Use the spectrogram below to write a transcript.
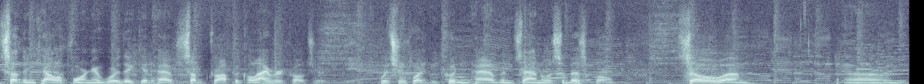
Southern California where they could have subtropical agriculture, which is what we couldn't have in San Luis Obispo. So um, um,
